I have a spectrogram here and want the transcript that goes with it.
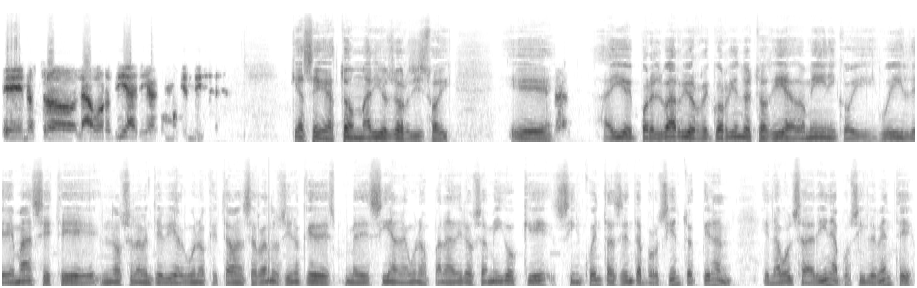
eh, nuestra labor diaria, como quien dice. ¿Qué hace Gastón? Mario Giorgis hoy. Eh, ahí por el barrio recorriendo estos días, Domínico y Will y demás, este, no solamente vi algunos que estaban cerrando, sino que me decían algunos panaderos amigos que 50-60% esperan en la bolsa de harina, posiblemente.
